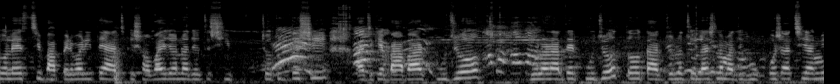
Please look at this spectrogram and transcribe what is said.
চলে এসেছি বাপের বাড়িতে। আজকে সবাই জানা যেহেতু শিব চতুর্দশী। আজকে বাবার পুজো, ভোলানাথের পুজো। তো তার জন্য চলে আসলাম। আজকে উপোস আছি আমি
